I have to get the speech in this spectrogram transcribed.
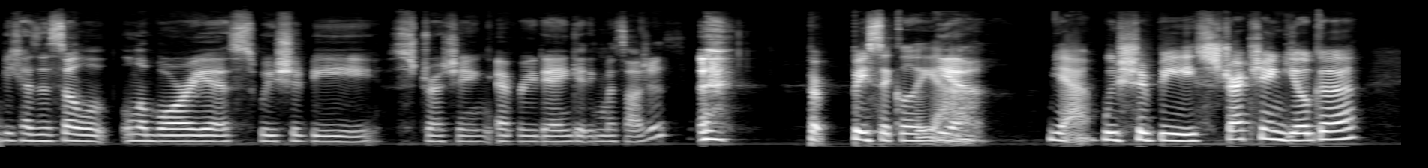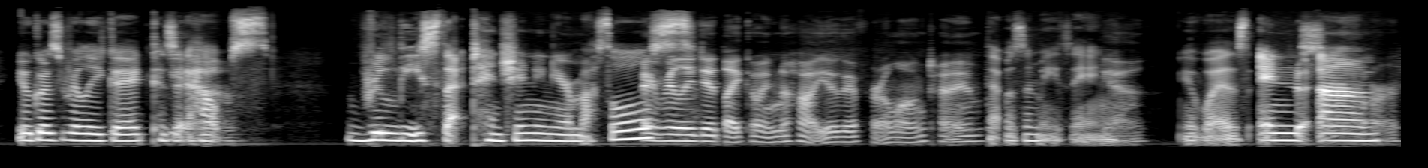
because it's so laborious, we should be stretching every day and getting massages? But basically, yeah. yeah. Yeah. We should be stretching yoga. Yoga is really good because it helps release that tension in your muscles. I really did like going to hot yoga for a long time. That was amazing. Yeah. It was. And So um, far.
